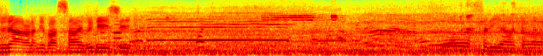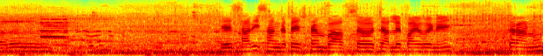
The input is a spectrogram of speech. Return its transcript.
ਜੁਝਾਰ ਵਾਲਿਆਂ ਦੀ ਬੱਸ ਆ, ਇਹ ਵੀ ਗਈ ਸੀ। ਸ੍ਰੀ ਅਕਾਲ। ਇਹ ਸਾਰੀ ਸੰਗਤ ਇਸ ਟਾਈਮ ਵਾਪਸ ਚਾਲੇ ਪਾਏ ਹੋਏ ਨੇ ਘਰਾਂ ਨੂੰ।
